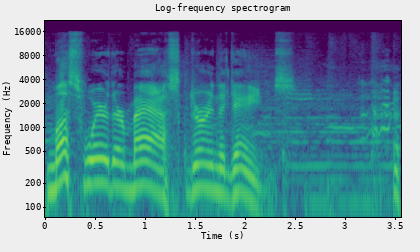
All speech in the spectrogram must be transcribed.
must wear their mask during the games.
